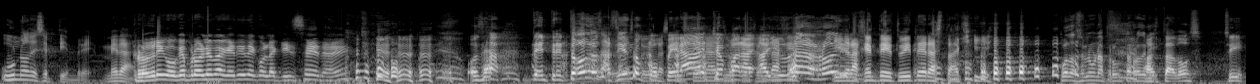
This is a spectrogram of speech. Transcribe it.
1 de septiembre. Me da. Rodrigo, qué problema que tiene con la quincena, ¿eh? o sea, de entre todos haciendo cooperacha para ayudar a Rodri. Y de la gente de Twitter hasta aquí. ¿Puedo hacerle una pregunta a Rodri? Hasta dos. Sí.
